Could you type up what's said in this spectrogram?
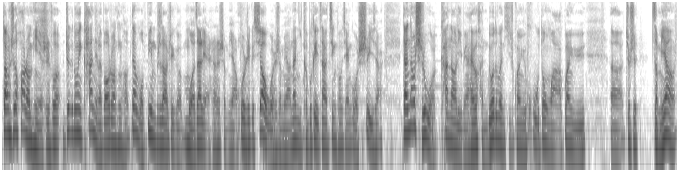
当时的化妆品也是说，这个东西看起来包装挺好，但我并不知道这个抹在脸上是什么样，或者这个效果是什么样。那你可不可以在镜头前给我试一下？但当时我看到里面还有很多的问题是关于互动啊，关于呃，就是怎么样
